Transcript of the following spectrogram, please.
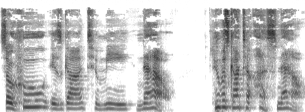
So, who is God to me now? Who is God to us now?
